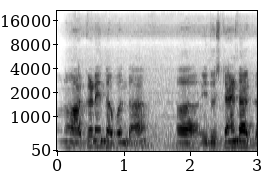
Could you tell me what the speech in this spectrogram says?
ಅವನು ಆ ಕಡೆಯಿಂದ ಬಂದ ಇದು ಸ್ಟ್ಯಾಂಡ್ ಆಗ್ದ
